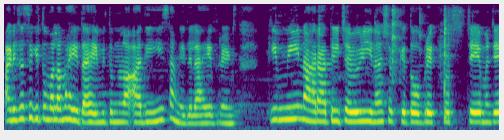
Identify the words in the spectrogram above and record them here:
आणि जसं की तुम्हाला माहीत आहे मी तुम्हाला आधीही सांगितलेलं आहे फ्रेंड्स की मी ना रात्रीच्या वेळी ना शक्यतो ब्रेकफास्टचे म्हणजे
